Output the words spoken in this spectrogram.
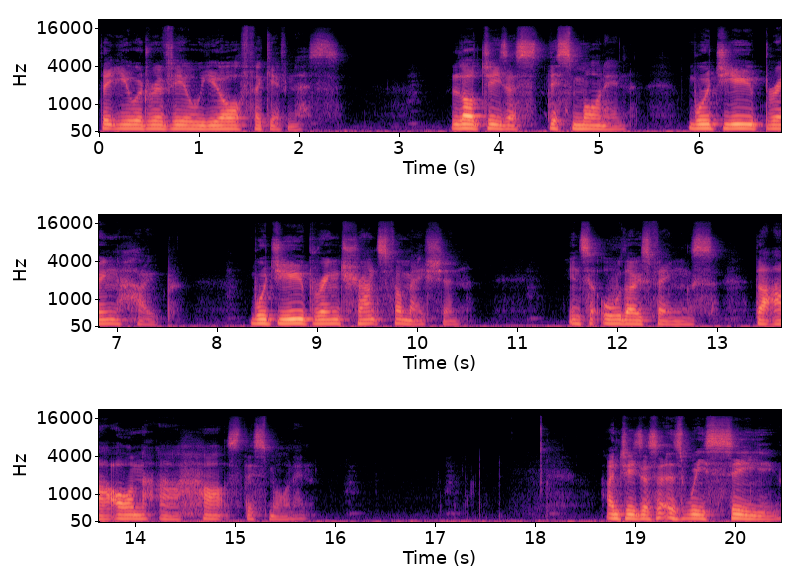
that you would reveal your forgiveness Lord Jesus, this morning, would you bring hope? Would you bring transformation into all those things that are on our hearts this morning? And Jesus, as we see you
